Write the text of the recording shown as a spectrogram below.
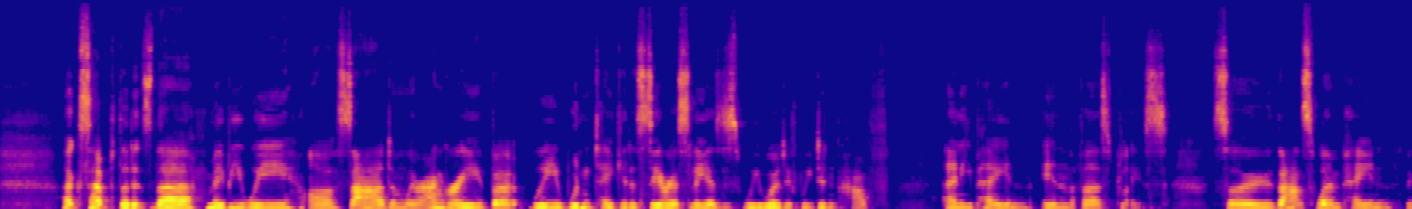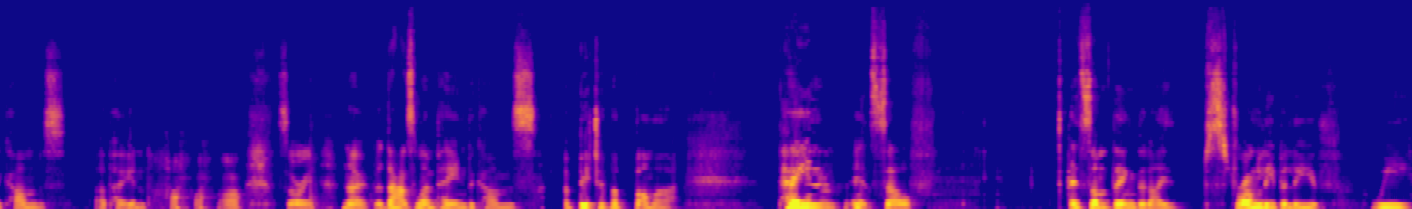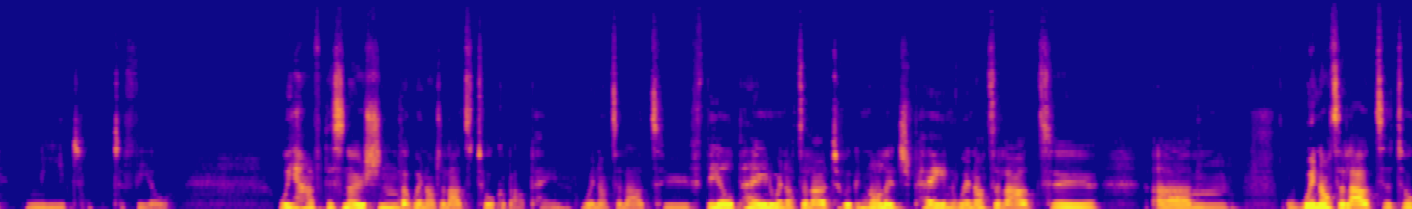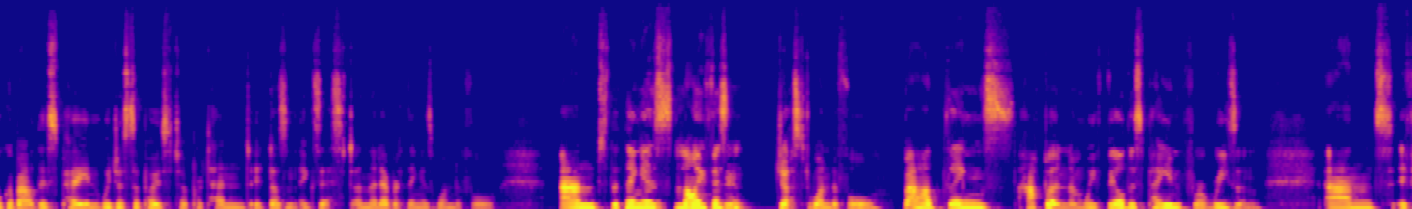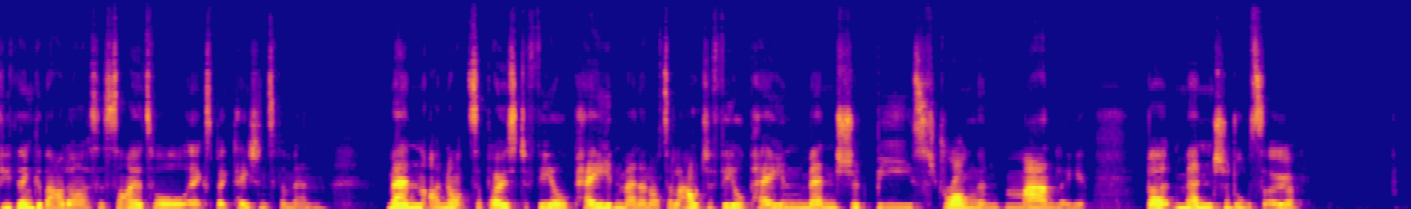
accept that it's there. Maybe we are sad and we're angry, but we wouldn't take it as seriously as we would if we didn't have any pain in the first place. So that's when pain becomes a pain. Sorry. No, but that's when pain becomes a bit of a bummer. Pain itself is something that I strongly believe we need to feel. We have this notion that we're not allowed to talk about pain. We're not allowed to feel pain. We're not allowed to acknowledge pain. We're not allowed to. Um, we're not allowed to talk about this pain. We're just supposed to pretend it doesn't exist and that everything is wonderful. And the thing is, life isn't just wonderful bad things happen and we feel this pain for a reason. And if you think about our societal expectations for men, men are not supposed to feel pain, men are not allowed to feel pain, men should be strong and manly. But men should also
